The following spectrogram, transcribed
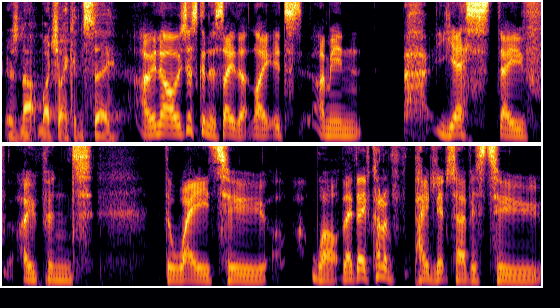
there's not much I can say. I mean, I was just going to say that, like, it's, I mean, yes, they've opened the way to, well, they, they've kind of paid lip service to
